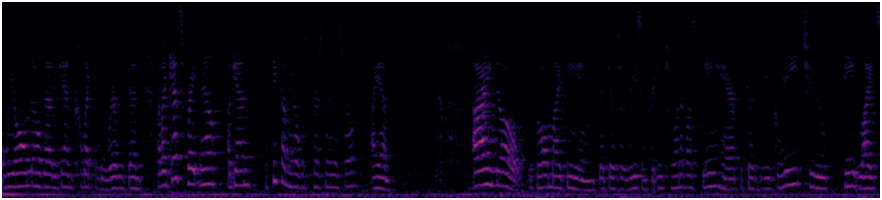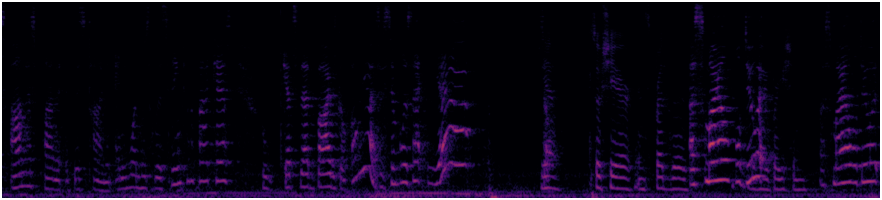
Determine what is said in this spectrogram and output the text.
and we all know that again collectively where we've been. But I guess right now, again, I think I'm the oldest person in this room. I am. I know with all my being that there's a reason for each one of us being here because we agree to be lights on this planet at this time. And anyone who's listening to the podcast who gets that vibe is going, oh yeah, it's as simple as that. Yeah. So yeah. So share and spread the, a smile will do it. vibration. A smile will do it.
